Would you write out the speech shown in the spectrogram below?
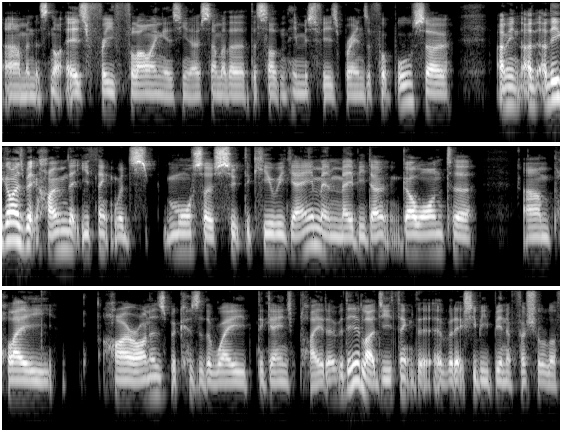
um, and it's not as free flowing as you know some of the, the southern hemisphere's brands of football. So, I mean, are, are there guys back home that you think would more so suit the Kiwi game and maybe don't go on to um, play, higher honors because of the way the game's played over there? Like, do you think that it would actually be beneficial if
